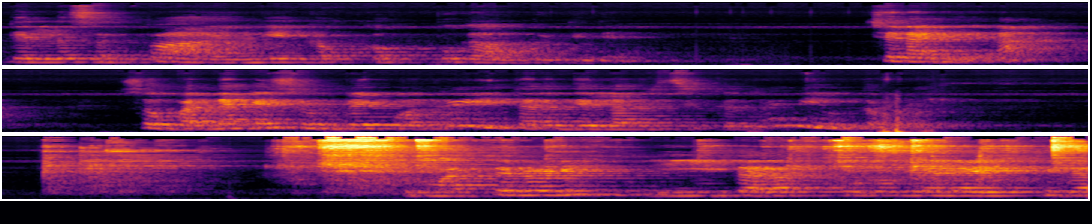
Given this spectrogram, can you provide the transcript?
ಇದೆಲ್ಲ ಸ್ವಲ್ಪ ಹಿಂಗೆ ಕಪ್ಪು ಕಪ್ಪುಗೆ ಆಗ್ಬಿಟ್ಟಿದೆ. ಸೊ ಬದನೆಕಾಯಿ ಸುಡಬೇಕು ಅಂದರೆ ಈ ಥರದ್ದೆಲ್ಲಾದ್ರೂ ಸಿಕ್ಕಿದ್ರೆ ನೀವು ತಗೊಳ್ಳಿ. ಮತ್ತೆ ನೋಡಿ, ಈ ಥರ ಸ್ಪೂನು ಮೇಲೆ ಇವೆಲ್ಲ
